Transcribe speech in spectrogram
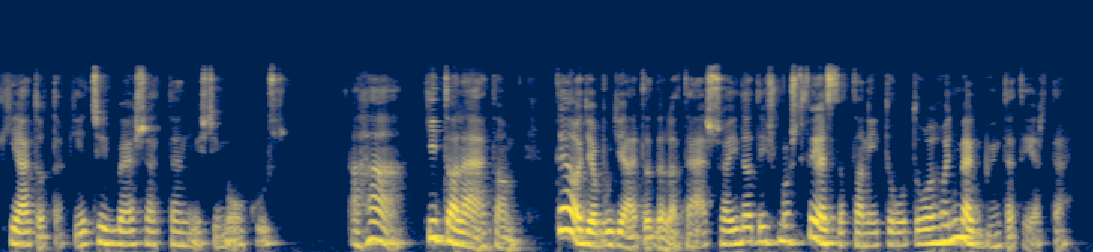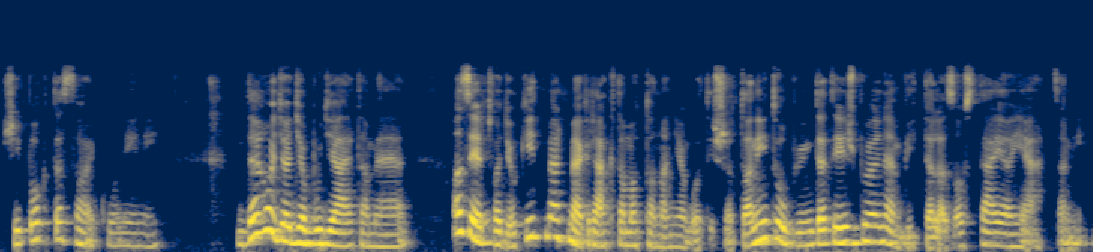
kiáltotta kétségbe esetten Misi mókus. Aha, kitaláltam. Te agyabugyáltad el a társaidat, és most félsz a tanítótól, hogy megbüntet érte, sipogta Szajkó néni. Dehogy agyabugyáltam el. Azért vagyok itt, mert megrágtam a tananyagot, és a tanító büntetésből nem vitt el az osztályon játszani.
